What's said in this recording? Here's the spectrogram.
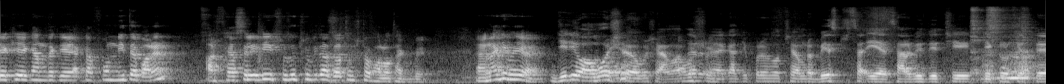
দেখে এখান থেকে একটা ফোন নিতে পারেন। আর ফ্যাসিলিটি সুযোগ সুবিধা যথেষ্ট ভালো থাকবে। নাকি ভাইয়া? জি জি অবশ্যই। অবশ্যই। আমাদের গাজীপুরে হচ্ছে আমরা বেস্ট সার্ভিস দিচ্ছি টেকনোর ক্ষেত্রে।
